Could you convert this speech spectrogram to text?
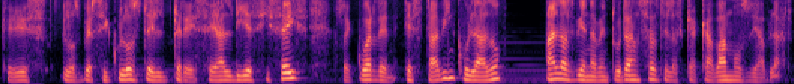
que es los versículos del 13 al 16. Recuerden, está vinculado a las bienaventuranzas de las que acabamos de hablar.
